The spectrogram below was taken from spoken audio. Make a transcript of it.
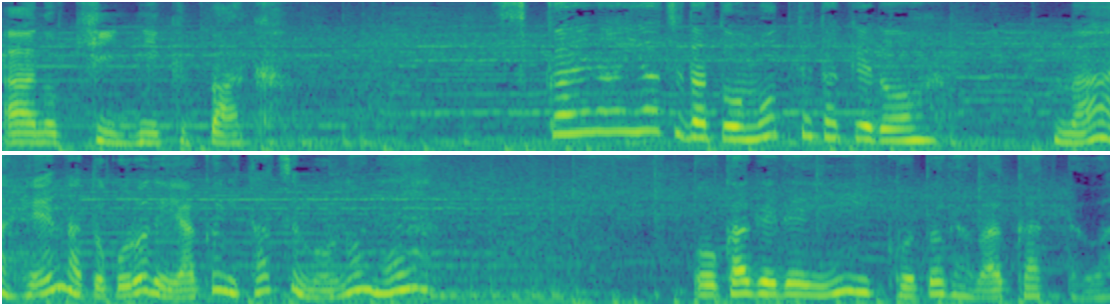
あの筋肉バカ。使えないやつだと思ってたけどまあ変なところで役に立つものね。おかげでいいことが分かったわ。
